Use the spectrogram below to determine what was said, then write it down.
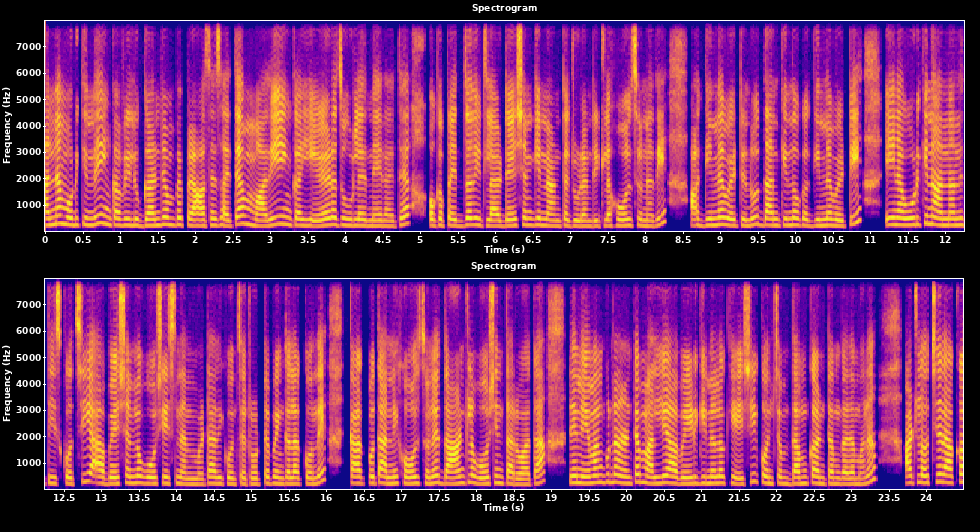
అన్నం ఉడికింది. ఇంకా వీళ్ళు గంజొంపే ప్రాసెస్ అయితే మరి ఇంకా ఏడ చూడలేదు నేనైతే. ఒక పెద్దది ఇట్లా డేషన్ గిన్నె అంటారు చూడండి. ఇట్లా హోల్స్ ఉన్నది. ఆ గిన్నె పెట్టిండ్రు. దాని కింద ఒక గిన్నె పెట్టి ఈయన ఉడికిన అన్నాన్ని తీసుకొచ్చి ఆ బేషన్‌లో పోసేసిండనమాట. అది కొంచెం రొట్టె పెంక ఉంది. కాకపోతే అన్ని హోల్స్ ఉన్నాయి. దాంట్లో పోసిన తర్వాత నేను ఏమనుకున్నానంటే మళ్ళీ ఆ వేడి గిన్నెలోకి వేసి కొంచెం దమ్క అంటాం కదా మనం. అట్లా వచ్చేదాకా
